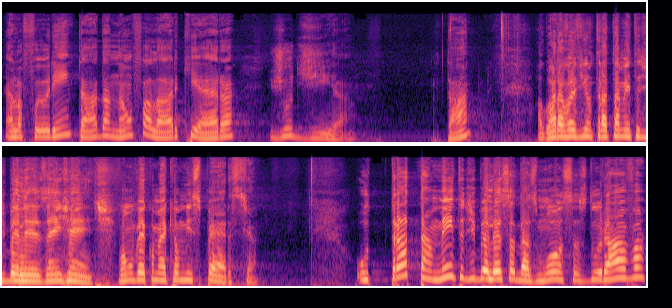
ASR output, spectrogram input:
ela foi orientada a não falar que era judia. Tá? Agora vai vir um tratamento de beleza, hein, gente? Vamos ver como é que o Miss Pérsia. O tratamento de beleza das moças durava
